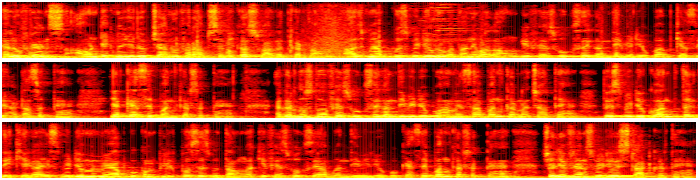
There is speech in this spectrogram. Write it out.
हेलो फ्रेंड्स आवन टेक्नो यूट्यूब चैनल पर आप सभी का स्वागत करता हूँ। आज मैं आपको इस वीडियो में बताने वाला हूँ कि फेसबुक से गंदी वीडियो को आप कैसे हटा सकते हैं या कैसे बंद कर सकते हैं। अगर दोस्तों आप फेसबुक से गंदी वीडियो को हमेशा बंद करना चाहते हैं तो इस वीडियो को अंत तक देखिएगा। इस वीडियो में मैं आपको कंप्लीट प्रोसेस बताऊँगा कि फेसबुक से आप गंदी वीडियो को कैसे बंद कर सकते हैं। चलिए फ्रेंड्स वीडियो स्टार्ट करते हैं।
